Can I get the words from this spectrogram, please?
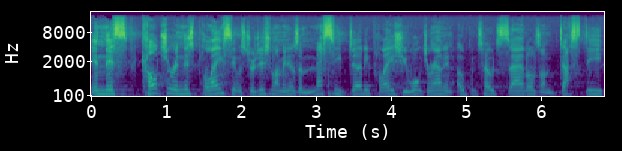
in this culture, in this place. It was traditional. I mean, it was a messy, dirty place. You walked around in open toed sandals on dusty,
